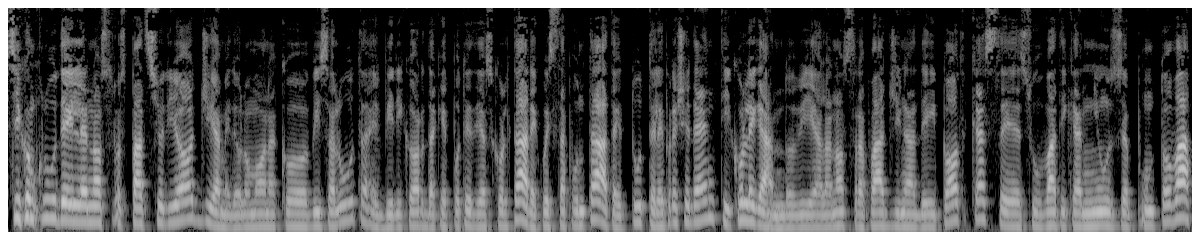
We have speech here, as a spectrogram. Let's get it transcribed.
Si conclude il nostro spazio di oggi, Amedolo Monaco vi saluta e vi ricorda che potete ascoltare questa puntata e tutte le precedenti collegandovi alla nostra pagina dei podcast su vaticannews.va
